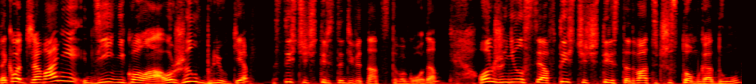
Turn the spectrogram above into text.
Так вот, Джованни Ди Николао жил в Брюге с 1419 года. Он женился в 1426 году.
